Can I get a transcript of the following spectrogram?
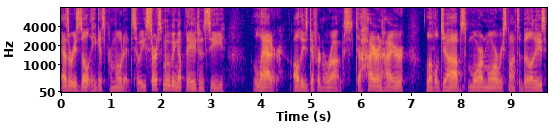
as a result, he gets promoted. So he starts moving up the agency ladder, all these different rungs, to higher and higher level jobs, more and more responsibilities,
